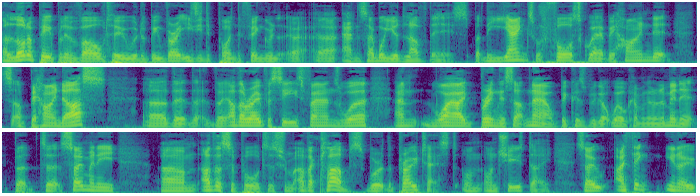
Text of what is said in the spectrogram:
a lot of people involved who would have been very easy to point the finger uh, uh, and say, "Well, you'd love this," but the Yanks were four square behind it, so behind us. Uh, the, the, the other overseas fans were, and why I bring this up now because we've got Will coming on in a minute. But uh, so many um, other supporters from other clubs were at the protest on on Tuesday. So I think you know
